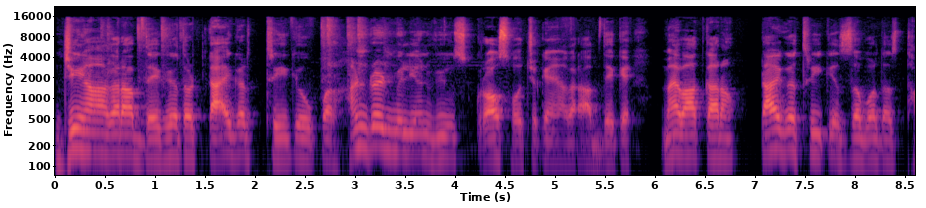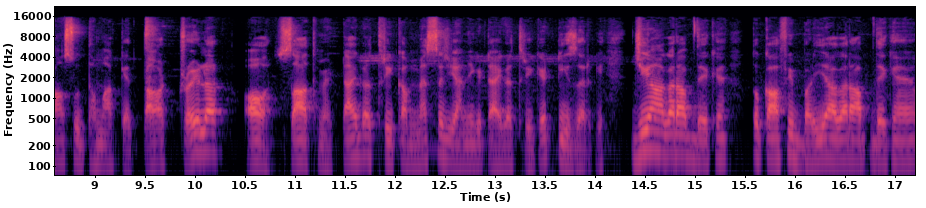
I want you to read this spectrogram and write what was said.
जी हाँ अगर आप देखें तो टाइगर थ्री के ऊपर हंड्रेड मिलियन व्यूज़ क्रॉस हो चुके हैं, अगर आप देखें। मैं बात कर रहा हूँ टाइगर थ्री के ज़बरदस्त धांसू धमाकेदार ट्रेलर और साथ में टाइगर थ्री का मैसेज यानी कि टाइगर थ्री के टीज़र की। जी हाँ अगर आप देखें तो काफ़ी बढ़िया अगर आप देखें,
